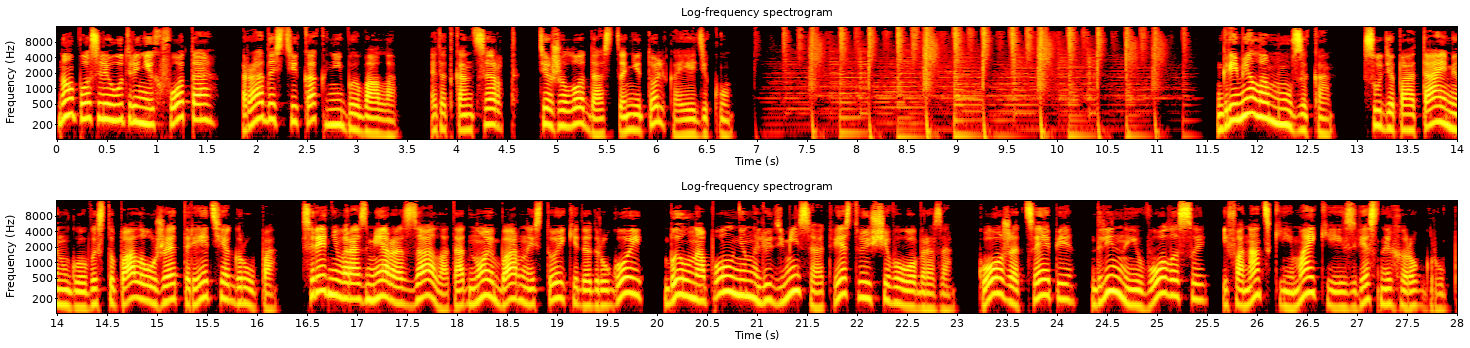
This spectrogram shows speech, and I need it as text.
Но после утренних фото радости как не бывало. Этот концерт тяжело дастся не только Эдику. Гремела музыка. Судя по таймингу, выступала уже третья группа. Среднего размера зал от одной барной стойки до другой был наполнен людьми соответствующего образа. Кожа, цепи, длинные волосы и фанатские майки известных рок-групп.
